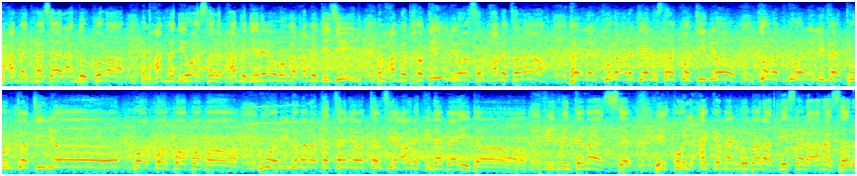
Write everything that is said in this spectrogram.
محمد مازال عنده الكرة. محمد يواصل محمد يراوغ محمد يزيد محمد خطير يوصل محمد صلاح. هاي الكرة على الجهة اليسرى. كوتينيو كرة جول ليفربول. كوتينيو بابا بابا بابا مورينو مرة ثانية والتوزيع ولكنها بعيدة. من تماس يقول حكم المباراة لصالح عناصر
